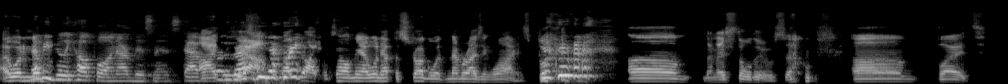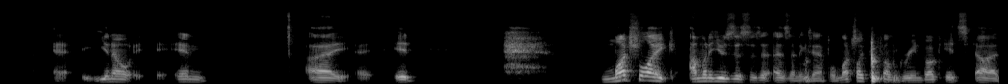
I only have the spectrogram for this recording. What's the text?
I wouldn't. That'd Have, be really helpful in our business. To have I, yeah, memory. God, you're telling me I wouldn't have to struggle with memorizing lines, but um, and I still do. So, um, but eh, you know, and I it much like I'm going to use this as, a, as an example. Much like the film Green Book, it's uh,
